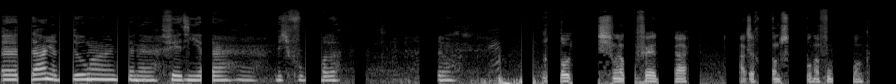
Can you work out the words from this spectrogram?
Eh Daniel Doelman, ik ben eh 14 jaar, eh, een beetje voetballen. Rood is ook 14 jaar. Hij zegt van school naar voetbal ook.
